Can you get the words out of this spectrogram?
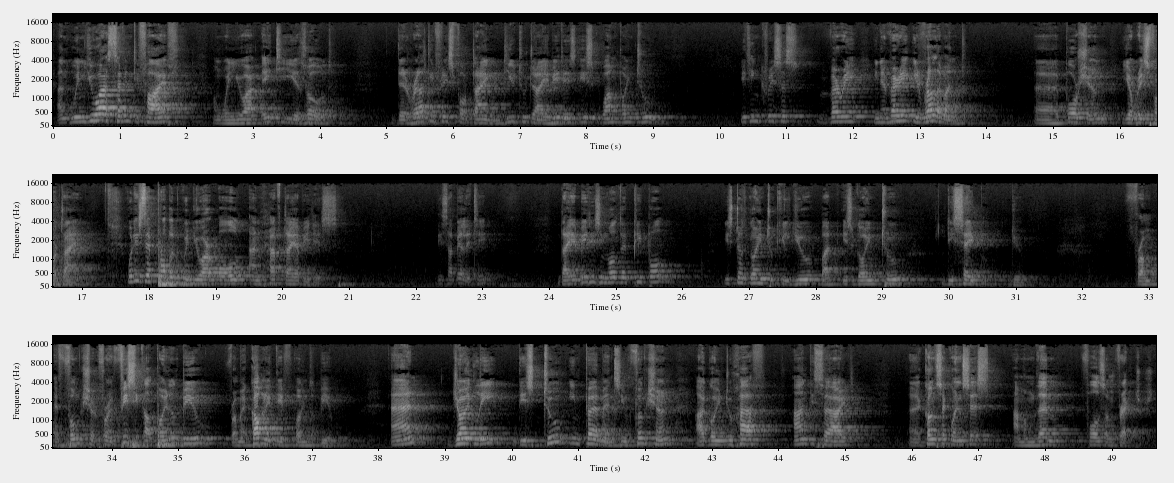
And when you are 75 and when you are 80 years old, the relative risk for dying due to diabetes is 1.2 it increases very, in a very irrelevant uh, portion your risk for time. What is the problem when you are old and have diabetes? Disability. Diabetes in older people is not going to kill you, but is going to disable you. From a function, from a physical point of view, from a cognitive point of view. And jointly, these two impairments in function are going to have undesired uh, consequences among them falls and fractures.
